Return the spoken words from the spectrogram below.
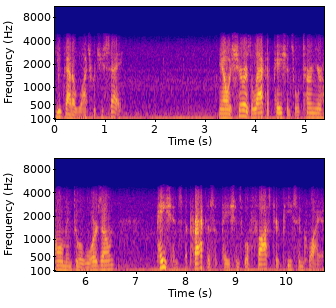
You've got to watch what you say. You know, as sure as a lack of patience will turn your home into a war zone, patience, the practice of patience, will foster peace and quiet.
